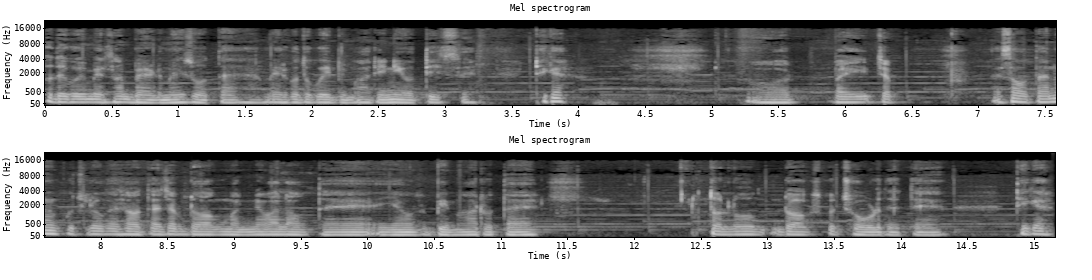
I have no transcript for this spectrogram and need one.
तो देखो, ये मेरे साथ बेड में ही सोता है। मेरे को तो कोई बीमारी नहीं होती इससे, ठीक है? और भाई जब ऐसा होता है ना, कुछ लोग ऐसा होता है, जब डॉग मरने वाला होता है या बीमार होता है तो लोग डॉग्स को छोड़ देते हैं, ठीक है?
